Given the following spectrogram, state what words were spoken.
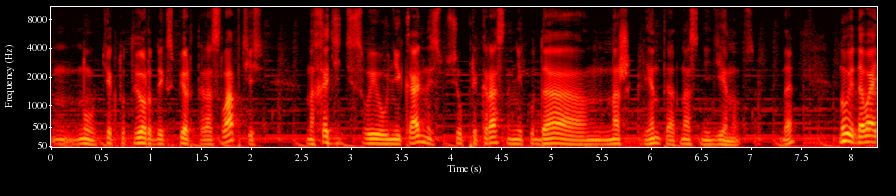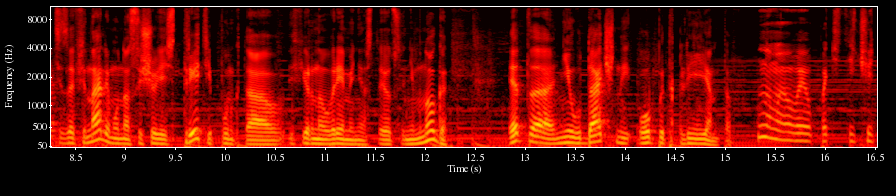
ну, те, кто твердые эксперты, расслабьтесь, находите свою уникальность, все прекрасно, никуда наши клиенты от нас не денутся. Да? Ну и давайте за финалем, у нас еще есть третий пункт, а эфирного времени остается немного. Это неудачный опыт клиентов. Ну, мы его почти чуть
